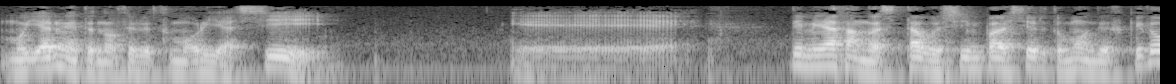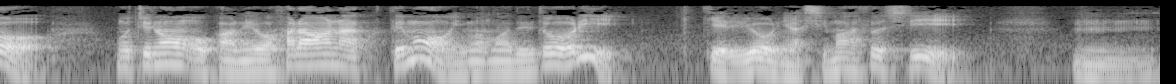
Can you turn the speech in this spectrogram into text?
もうやるんやったら載せるつもりやし、えー、で、皆さんが多分心配してると思うんですけど、もちろんお金を払わなくても今まで通り聞けるようにはしますし、うん。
